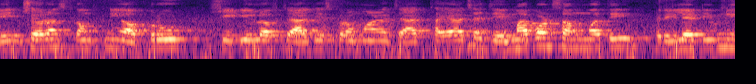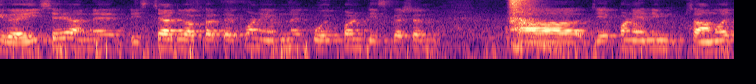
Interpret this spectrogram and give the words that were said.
insurance company approved schedule of charges પ્રમાણે ચાર્જ થયા છે, જેમાં પણ સંમતિ રિલેટિવની રહી છે અને ડિસ્ચાર્જ વખતે પણ એમને કોઈ પણ ડિસ્કશન જે પણ એની સમજ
